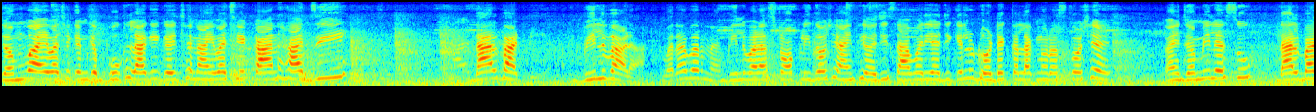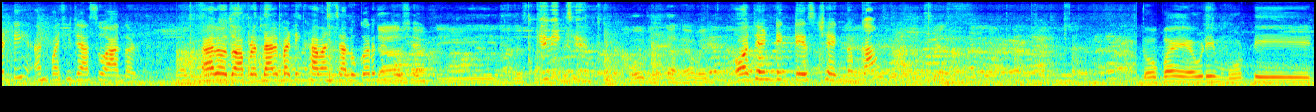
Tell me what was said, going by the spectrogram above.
જમવા આવ્યા છે કેમ કે ભૂખ લાગી ગઈ છે ને આવ્યા છીએ કાનહાજી દાલ બાટી ભીલવાડા. બરાબર ને? ભીલવાડા સ્ટોપ લીધો છે. અહીંથી હજી સાવરિયા હજી કેટલું દોઢેક કલાકનો રસ્તો છે. તો અહીં જમી લેશું દાલ બાટી અને પછી જાશું આગળ. હાલો તો આપણે દાલ બાટી ખાવાનું ચાલુ કરી દીધું છે. કેવી છે? બહુ જોરદાર છે ભાઈ. ઓથેન્ટિક ટેસ્ટ છે એકદમ કામ તો ભાઈ એવડી મોટી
